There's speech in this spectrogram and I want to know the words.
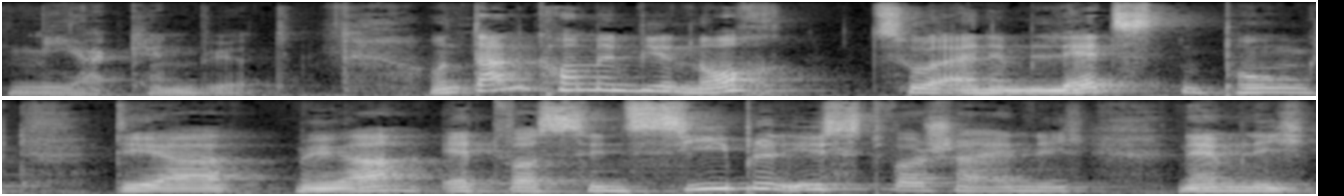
merken wird. Und dann kommen wir noch zu einem letzten Punkt, der ja, etwas sensibel ist wahrscheinlich, nämlich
